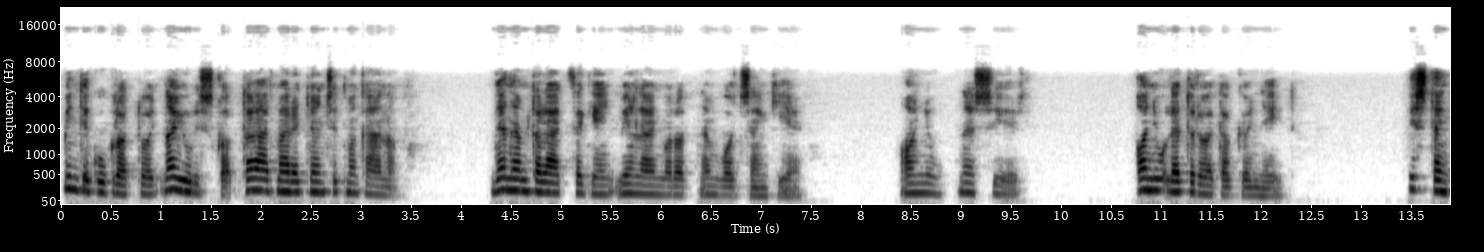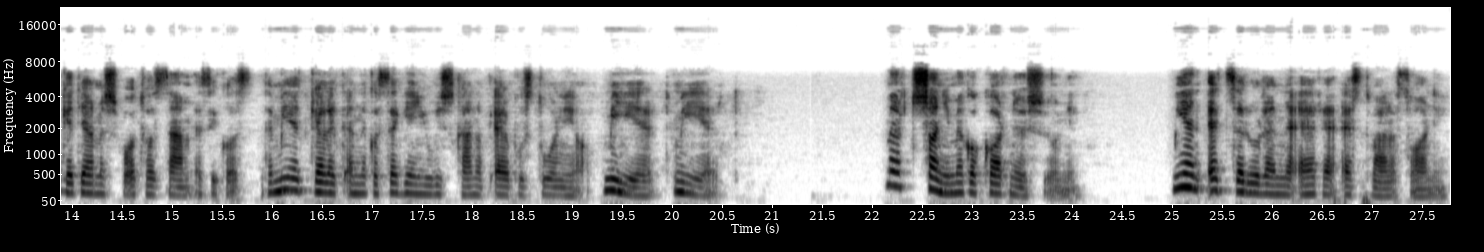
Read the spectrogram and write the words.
Mindig ugratta, hogy na Juliska, talált már egy jancsit magának. De nem talált szegény, vénlány maradt, nem volt senkije. Anyu, ne sírj. Anyu letörölte a könnyeit. Isten kegyelmes volt hozzám, ez igaz, de miért kellett ennek a szegény Juliskának elpusztulnia? Miért? Miért? Mert Sanyi meg akar nősülni. Milyen egyszerű lenne erre ezt válaszolni.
